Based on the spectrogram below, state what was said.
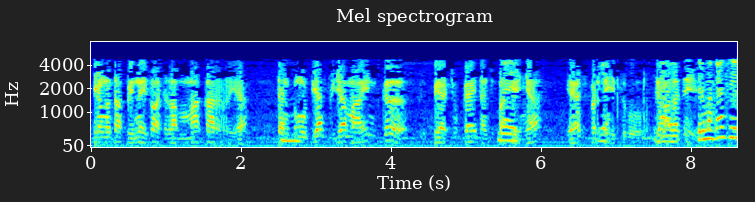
yang notabene itu adalah makar ya. Dan kemudian dia main ke bea cukai dan sebagainya. Ya, seperti itu. Terima Baik. kasih. Terima kasih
